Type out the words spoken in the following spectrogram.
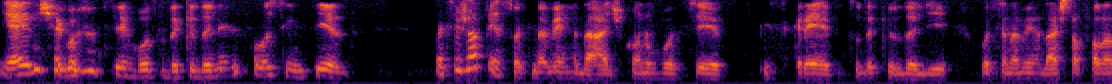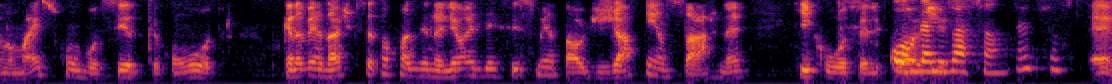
E aí ele chegou e observou tudo aquilo dali e ele falou assim, Pedro, mas você já pensou que, na verdade, quando você escreve tudo aquilo dali, você, na verdade, está falando mais com você do que com o outro? Porque, na verdade, o que você está fazendo ali é um exercício mental de já pensar, né? O que, que o outro ele pode... Organização, é mesmo. É,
